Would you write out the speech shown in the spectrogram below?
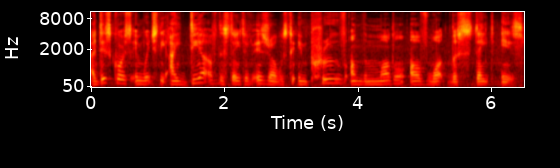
a discourse in which the idea of the state of Israel was to improve on the model of what the state is.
